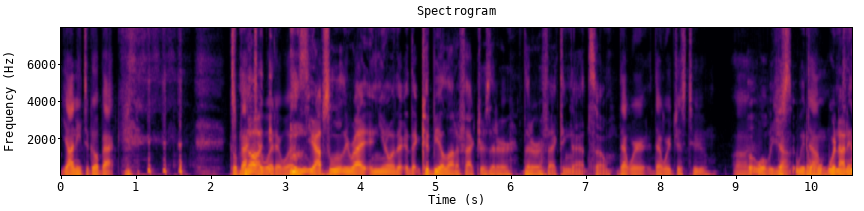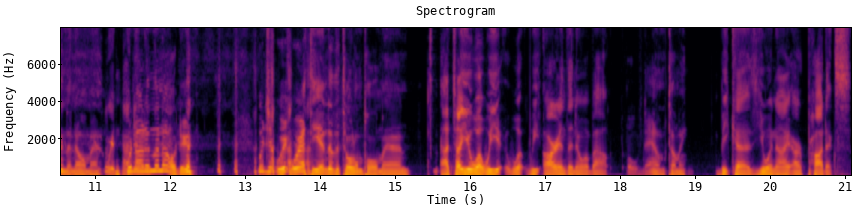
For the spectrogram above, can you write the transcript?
y'all need to go back, go back to what it was You're absolutely right, and you know there, there could be a lot of factors that are that are affecting that. So, that we're that we're just too. Uh, but what we just dumb- we don't dumb. we're not in the know, man. We're we're not in the know, dude. we're, just, we're we're at the end of the totem pole, man. I'll tell you what we what we are in the know about Oh damn! Tell me. because you and I are products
